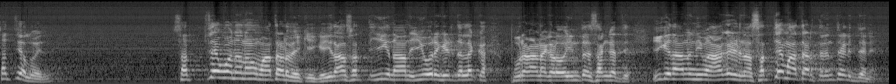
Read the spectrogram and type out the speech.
ಸತ್ಯ ಅಲ್ವ ಇದು? ಸತ್ಯವನ್ನು ನಾವು ಮಾತಾಡಬೇಕು ಈಗ. ನಾನು ಸತ್ಯ, ಈಗ ನಾನು ಈವರೆಗೆ ಹೇಳಿದ್ದೆಲ್ಲ ಪುರಾಣಗಳು ಇಂಥ ಸಂಗತಿ. ಈಗ ನಾನು ನೀವು ಆಗ ಹೇಳಿ ನಾನು ಸತ್ಯ ಮಾತಾಡ್ತೇನೆ ಅಂತ ಹೇಳಿದ್ದೇನೆ.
